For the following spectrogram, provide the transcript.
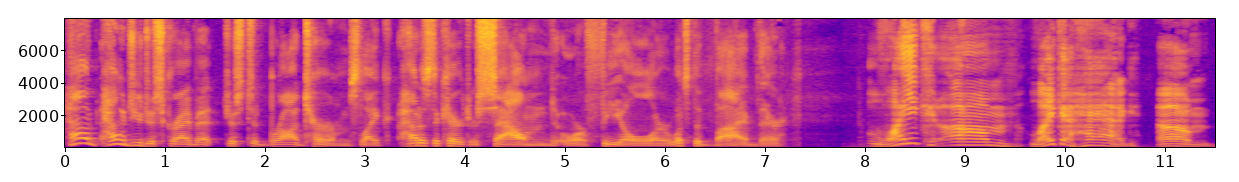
How how would you describe it, just in broad terms? Like, how does the character sound or feel, or what's the vibe there? Like um like a hag um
